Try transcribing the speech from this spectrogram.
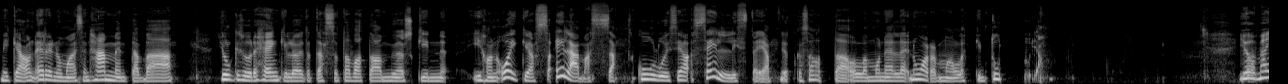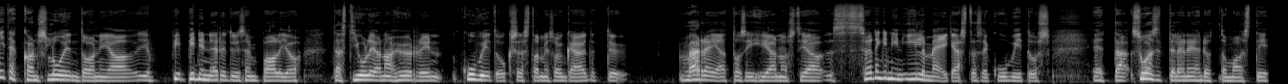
mikä on erinomaisen hämmentävää. Julkisuuden henkilöitä tässä tavataan myöskin ihan oikeassa elämässä kuuluisia sellistäjä, jotka saattaa olla monelle nuoremmallekin tuttuja. Joo, mä itse kanssa luin ton ja, ja pidin erityisen paljon tästä Juliana Hyrrin kuvituksesta, missä on käytetty värejä tosi hienosti ja se on jotenkin niin ilmeikästä se kuvitus, että suosittelen ehdottomasti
